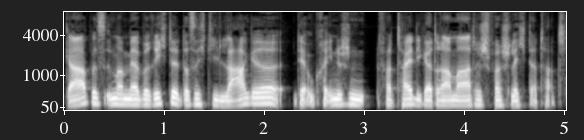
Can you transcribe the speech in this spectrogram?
gab es immer mehr Berichte, dass sich die Lage der ukrainischen Verteidiger dramatisch verschlechtert hat.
